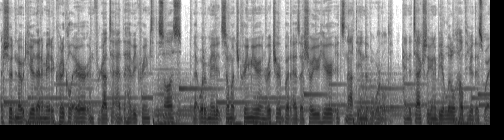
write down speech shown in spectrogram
I should note here that I made a critical error and forgot to add the heavy cream to the sauce. That would have made it so much creamier and richer, but as I show you here, it's not the end of the world, and it's actually going to be a little healthier this way.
